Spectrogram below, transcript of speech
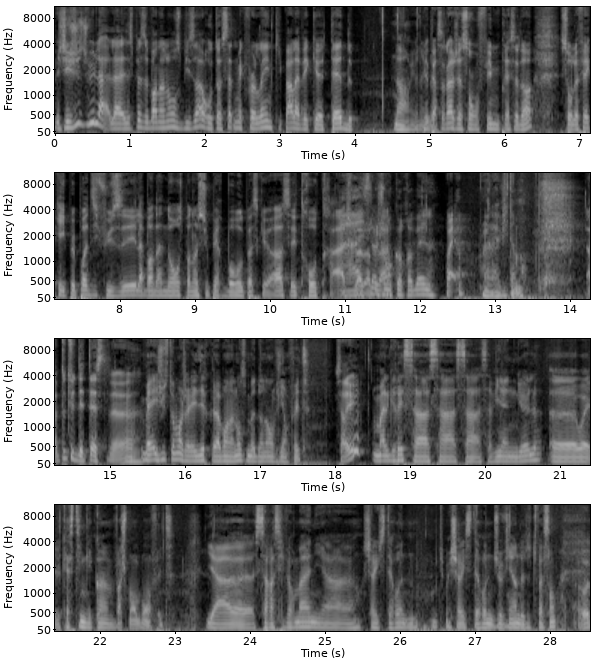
j'ai juste vu la, la- l'espèce de bande-annonce bizarre où t'as Seth MacFarlane qui parle avec euh, Ted, Non, le personnage de son film précédent, sur le fait qu'il peut pas diffuser la bande-annonce pendant le Super Bowl parce que ah c'est trop trash. Ah, ça joue encore rebelle. Ouais. Voilà, évidemment. Ah, toi tu détestes. euh. Mais justement, j'allais dire que la bande-annonce me donne envie, en fait. Sérieux? Malgré sa, sa, sa, sa vilaine gueule, euh, ouais, le casting est quand même vachement bon, en fait. Il y a euh, Sarah Silverman, il y a Charlize Theron. Tu mets Charlize Theron, je viens de toute façon. Ah ouais,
